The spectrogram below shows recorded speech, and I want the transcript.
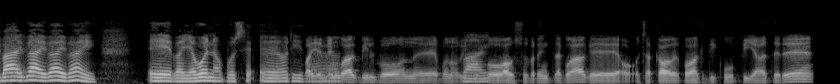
Bai, bai, bai, bai. E, baina, bueno, pues, e, hori da. Bai, hemengoak Bilbon, e, bueno, Bai. Bilboko hau berdinetakoak, e, otxarkabakoak diku pila bat ere,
